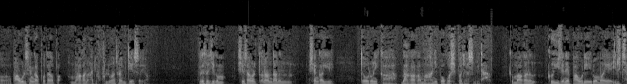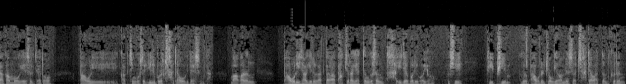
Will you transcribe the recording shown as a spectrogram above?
어, 바울 생각보다 바- 마가는 아주 훌륭한 사람이 됐어요. 그래서 지금 세상을 떠난다는 생각이 떠오르니까 마가가 많이 보고 싶어졌습니다. 그 마가는 그 이전에 바울이 로마의 1차 감옥에 있을 때도 바울이 갇힌 곳을 일부러 찾아오기도 했습니다. 마가는 바울이 자기를 갖다가 박절하게 했던 것은 다 잊어버리고요. 역시 깊이 그 바울을 존경하면서 찾아왔던 그런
